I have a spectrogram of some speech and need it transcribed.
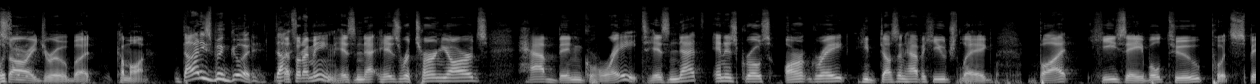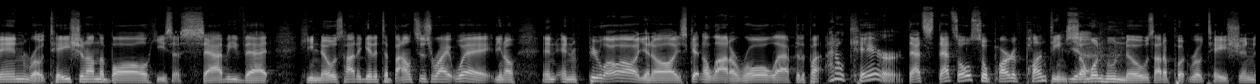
Sorry, Drew, but come on. Donnie's been good. Don- That's what I mean. His net, his return yards have been great. His net and his gross aren't great. He doesn't have a huge leg, but he's able to put spin, rotation on the ball. He's a savvy vet. He knows how to get it to bounce his right way. You know, and and people, are, oh, you know, he's getting a lot of roll after the punt. I don't care. That's that's also part of punting. Someone who knows how to put rotation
